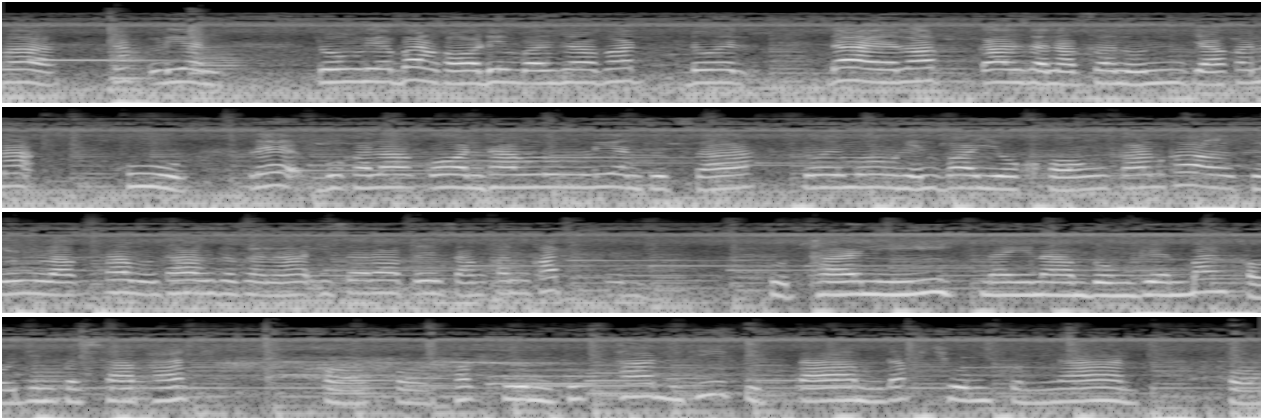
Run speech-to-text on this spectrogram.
ภานักเรียน โรงเรียนบ้านขอดินประชาพัฒน์โดยได้รับการสนับสนุนจากคณะครูและบุคลากรทางโรงเรียนศึกษา โดยมองเห็นประโยชน์ของการเข้าถึงหลักธรรมทางศาสนาอิสลามเป็นสำคัญครับ สุดท้ายนี้ในนามโรงเรียนบ้านเขาดินประชาพัฒน์ขอขอบพระคุณทุกท่านที่ติดตามรับชมผลงานของ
